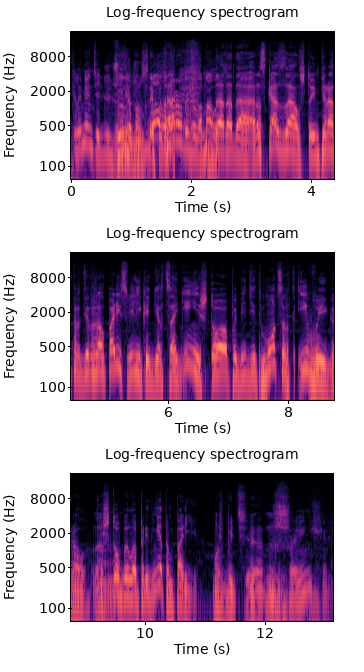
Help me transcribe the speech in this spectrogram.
Клементи или или Джузеппе. Джузеппе, Мало да. народу было, мало. Да-да-да, рассказал, что император держал пари с великой герцогиней, что победит Моцарт и выиграл. Что было предметом пари? Может быть, э, Женщина.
